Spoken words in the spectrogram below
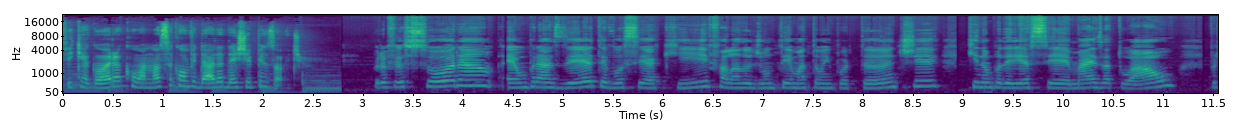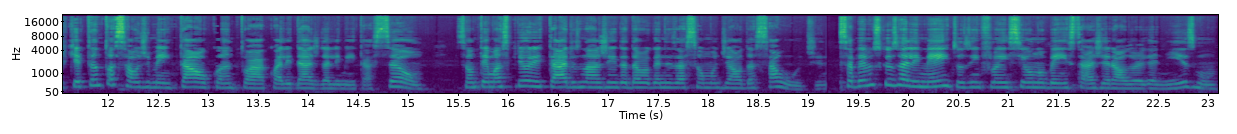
Fique agora com a nossa convidada deste episódio. Professora, é um prazer ter você aqui falando de um tema tão importante que não poderia ser mais atual, porque tanto a saúde mental quanto a qualidade da alimentação são temas prioritários na agenda da Organização Mundial da Saúde. Sabemos que os alimentos influenciam no bem-estar geral do organismo,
